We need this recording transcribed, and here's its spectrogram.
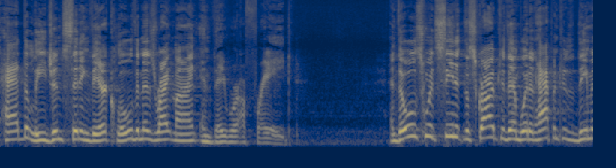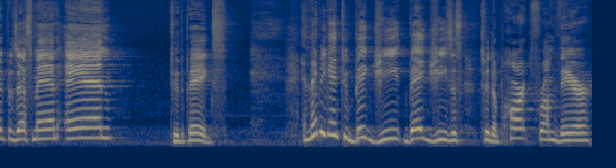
had the legion sitting there clothed in his right mind, and they were afraid. And those who had seen it described to them what had happened to the demon possessed man and to the pigs. And they began to beg, Jesus to depart from their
